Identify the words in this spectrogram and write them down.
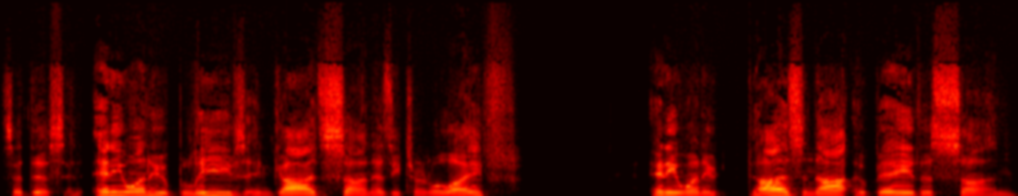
said this And anyone who believes in God's Son has eternal life. Anyone who does not obey the Son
